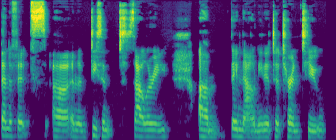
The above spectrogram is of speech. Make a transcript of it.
benefits uh, and a decent salary, um, they now needed to turn to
